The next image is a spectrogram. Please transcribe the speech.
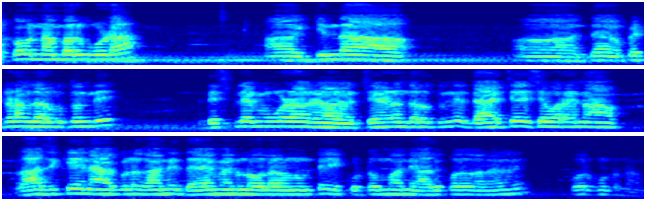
అకౌంట్ నంబర్ కూడా కింద పెట్టడం జరుగుతుంది. డిస్ప్లే కూడా చేయడం జరుగుతుంది. దయచేసి ఎవరైనా రాజకీయ నాయకులు కానీ దయమైన లోలు ఉంటే ఈ కుటుంబాన్ని ఆదుకోవాలని కోరుకుంటున్నాను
